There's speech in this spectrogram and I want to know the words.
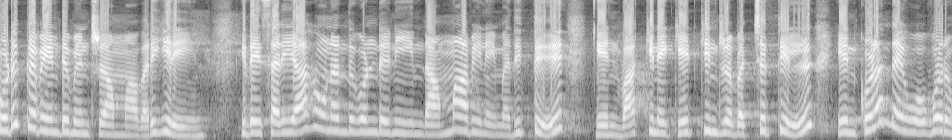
கொடுக்க வேண்டும் என்று அம்மா வருகிறேன். இதை சரியாக உணர்ந்து கொண்டு நீ இந்த அம்மாவினை மதித்து என் வாக்கினை கேட்கின்ற பட்சத்தில் என் குழந்தை ஒவ்வொரு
